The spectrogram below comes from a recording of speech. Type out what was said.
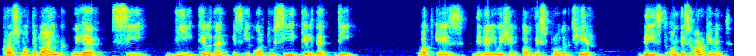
Cross multiplying, we have c d tilde is equal to c tilde d. What is the valuation of this product here? Based on this argument,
